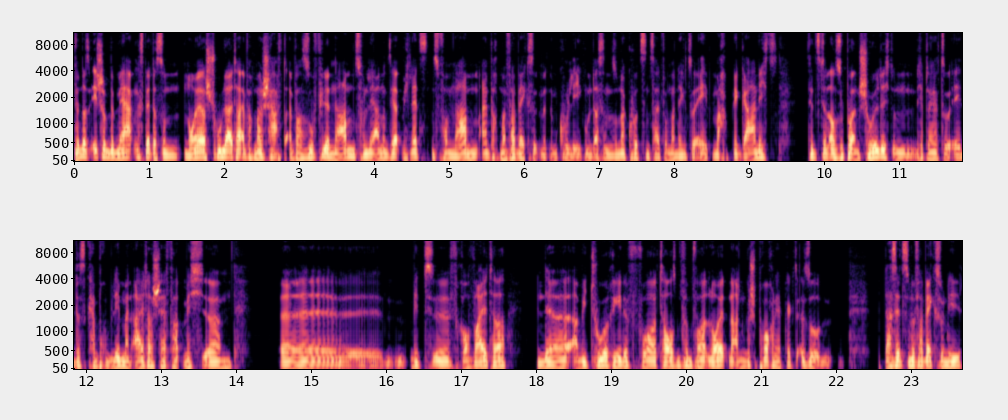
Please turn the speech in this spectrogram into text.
finde das eh schon bemerkenswert, dass so ein neuer Schulleiter einfach mal schafft, einfach so viele Namen zu lernen. Und sie hat mich letztens vom Namen einfach mal verwechselt mit einem Kollegen. Und das in so einer kurzen Zeit, wo man denkt, so, ey, macht mir gar nichts. Sie hat sich dann auch super entschuldigt und ich habe dann gesagt, so, ey, das ist kein Problem. Mein alter Chef hat mich ähm, äh, mit äh, Frau Walter in der Abiturrede vor 1500 Leuten angesprochen. Ich habe gesagt, also, das ist jetzt so eine Verwechslung, die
